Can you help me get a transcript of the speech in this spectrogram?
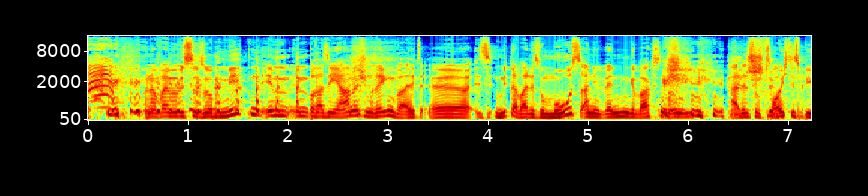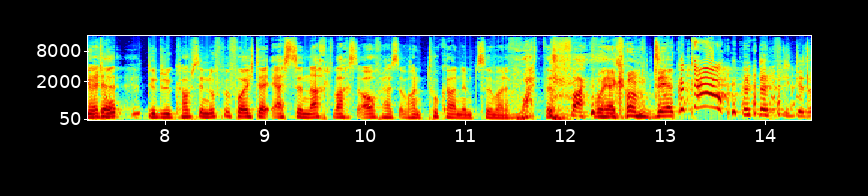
Und auf einmal bist du so mitten im, im brasilianischen Regenwald. Äh, ist mittlerweile so Moos an den Wänden gewachsen, irgendwie alles so feuchtes Biotop. Alter, du, du kaufst den Luftbefeuchter, erste Nacht wachst auf, hast einfach einen Tuckern im Zimmer. What the fuck, woher kommt der? Und dann fliegt der so.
